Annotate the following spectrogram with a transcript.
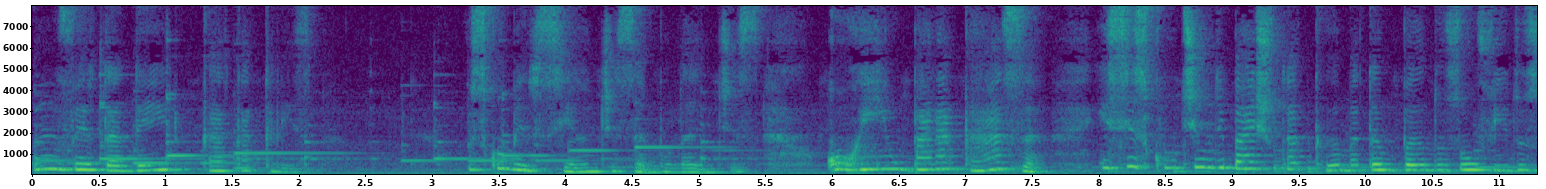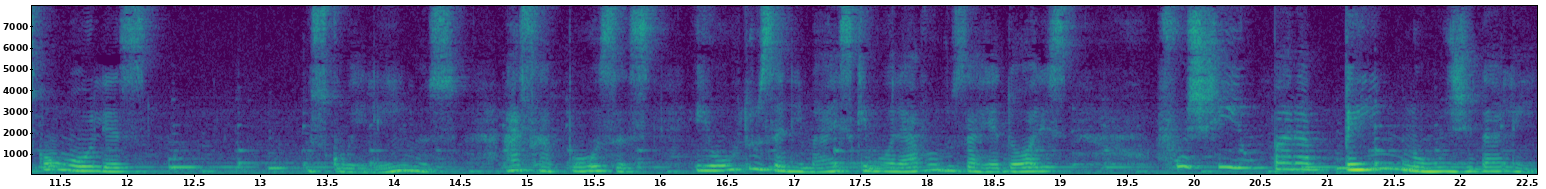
um verdadeiro cataclisma. Os comerciantes ambulantes corriam para casa e se escondiam debaixo da cama, tampando os ouvidos com rolhas. Os coelhinhos, as raposas e outros animais que moravam nos arredores fugiam para bem longe dali.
